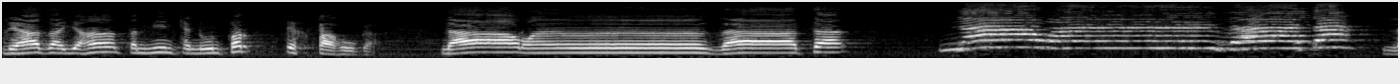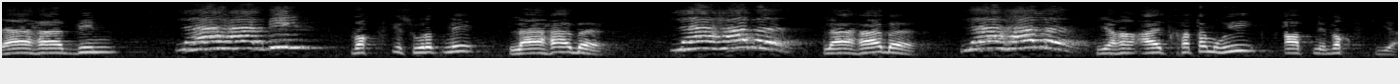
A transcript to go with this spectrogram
لہذا یہاں تنوین کے نون پر اخفا ہوگا۔ نارا ذات نارا ذات لہب لهب وقف کی صورت میں لہب لهب لہب لهب یہاں آیت ختم ہوئی آپ نے وقف کیا۔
